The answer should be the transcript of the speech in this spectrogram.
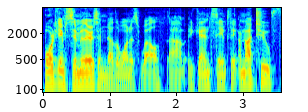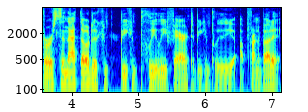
Board Game Simulator is another one as well. Um, again, same thing. I'm not too versed in that though, to com- be completely fair, to be completely upfront about it.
